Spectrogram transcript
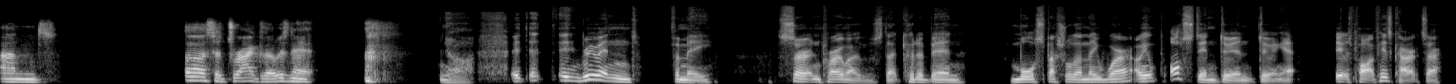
and uh, it's a drag though, isn't it? Yeah, it, it it ruined for me certain promos that could have been more special than they were. I mean, Austin doing doing it, it was part of his character.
